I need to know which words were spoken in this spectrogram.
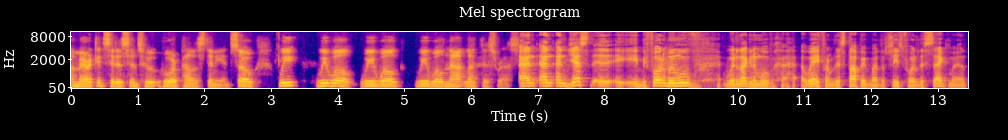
american citizens who who are palestinian. So we we will we will we will not let this rest. And and and just uh, uh before we move, we're not going to move away from this topic, but at least for this segment,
